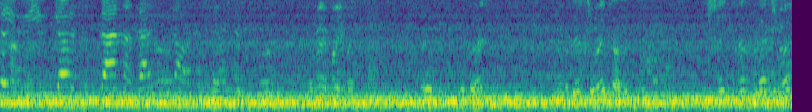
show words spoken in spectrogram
那个鱼要是干了，干是正好看出来才行。我们也放一百四。来，我们这是外边的。Shake a little extra.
